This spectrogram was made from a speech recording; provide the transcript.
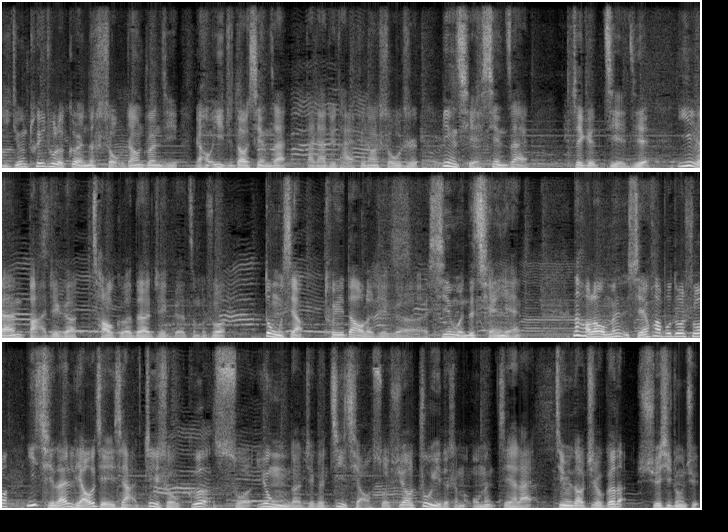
已经推出了个人的首张专辑，然后一直到现在，大家对他也非常熟知，并且现在这个姐姐依然把这个曹格的这个怎么说动向推到了这个新闻的前沿。那好了，我们闲话不多说，一起来了解一下这首歌所用的这个技巧，所需要注意的什么。我们接下来进入到这首歌的学习中去。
